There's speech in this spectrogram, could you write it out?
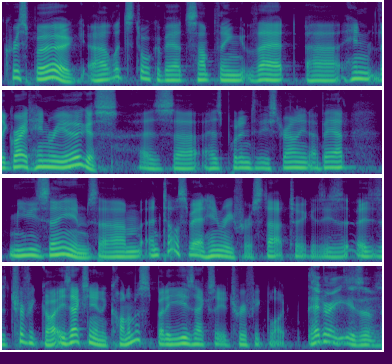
Chris Berg, uh, let's talk about something that uh, Hen- the great Henry Ergas has uh, has put into the Australian about museums. Um, and tell us about Henry for a start too, because he's, a- he's a terrific guy. He's actually an economist, but he is actually a terrific bloke. Henry is a As,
